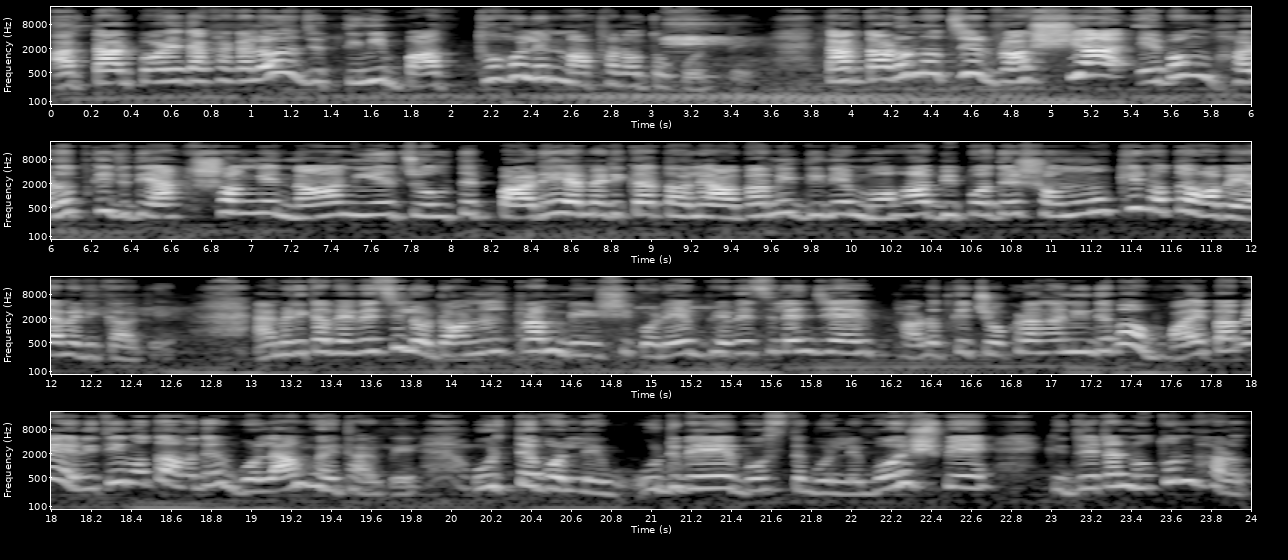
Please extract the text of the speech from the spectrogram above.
আর তারপরে দেখা গেল যে তিনি বাধ্য হলেন মাথা নত করতে। তার কারণ হচ্ছে রাশিয়া এবং ভারতকে যদি একসঙ্গে না নিয়ে চলতে পারে আমেরিকা, তাহলে আগামী দিনে মহা বিপদের সম্মুখীন হতে হবে আমেরিকাকে। আমেরিকা ভেবেছিল, ডোনাল্ড ট্রাম্প বেশি করে ভেবেছিলেন যে ভারতকে চোখ রাঙানি দেবো, ভয় পাবে, রীতিমতো আমাদের গোলাম হয়ে থাকবে। উঠতে বললে উঠবে, বসতে বললে বসবে, কিন্তু এটা নতুন ভারত,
